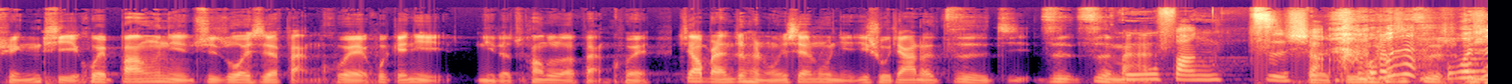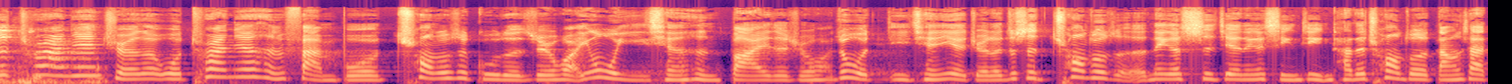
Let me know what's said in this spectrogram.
群体，会帮你去做一些反馈，会给你。你的创作的反馈，要不然就很容易陷入你艺术家的自己自自满、孤芳自赏。我不是，我是突然间觉得，我突然间很反驳“创作是孤独”这句话，因为我以前很掰这句话，就我以前也觉得，就是创作者的那个世界、那个心境，他在创作的当下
